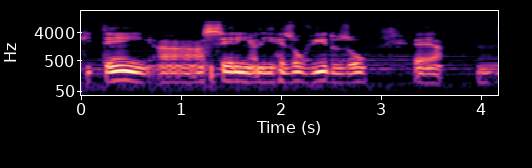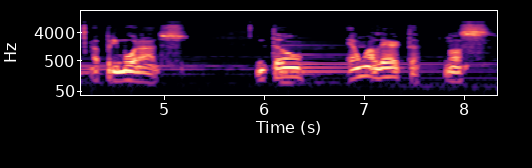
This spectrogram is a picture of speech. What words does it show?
que tem a, a serem ali resolvidos ou é, aprimorados. Então, é um alerta nós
